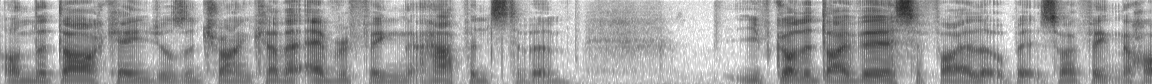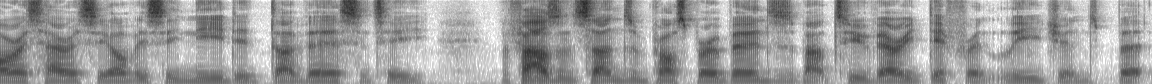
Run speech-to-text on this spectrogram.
on the Dark Angels and try and cover everything that happens to them, you've got to diversify a little bit. So I think the Horus Heresy obviously needed diversity. The Thousand Sons and Prospero Burns is about two very different legions, but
